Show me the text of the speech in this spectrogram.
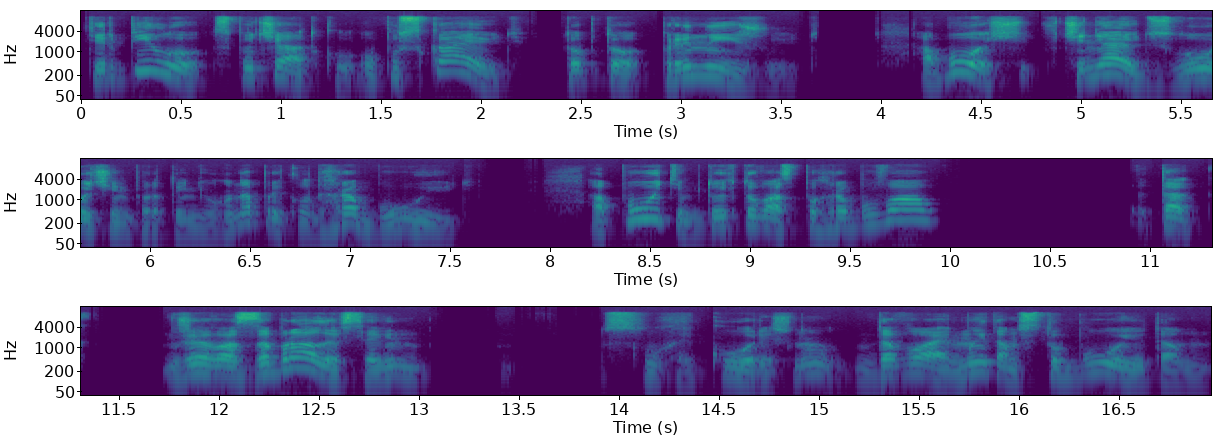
Терпілу спочатку опускають, тобто принижують, або вчиняють злочин проти нього, наприклад, грабують. А потім той, хто вас пограбував, так, вже вас забрали все, він. Слухай, коріш, ну давай, ми там з тобою, там,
